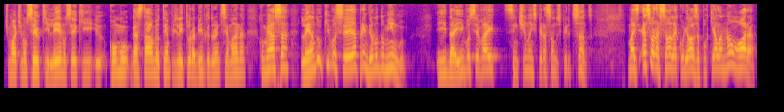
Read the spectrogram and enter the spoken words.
Timóteo, não sei o que ler, não sei o que, como gastar o meu tempo de leitura bíblica durante a semana. Começa lendo o que você aprendeu no domingo. E daí você vai sentindo a inspiração do Espírito Santo. Mas essa oração ela é curiosa porque ela não ora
